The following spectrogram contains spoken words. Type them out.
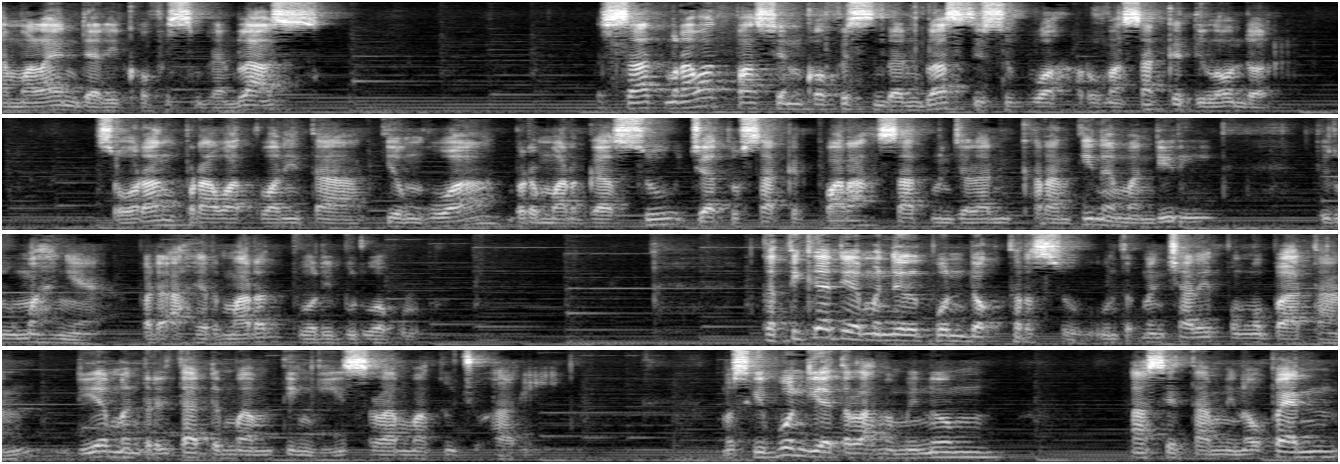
nama lain dari COVID-19. Saat merawat pasien COVID-19 di sebuah rumah sakit di London, seorang perawat wanita Tionghoa bermarga Su jatuh sakit parah saat menjalani karantina mandiri di rumahnya pada akhir Maret 2020. Ketika dia menelpon Dr. Su untuk mencari pengobatan, dia menderita demam tinggi selama tujuh hari. Meskipun dia telah meminum acetaminophen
